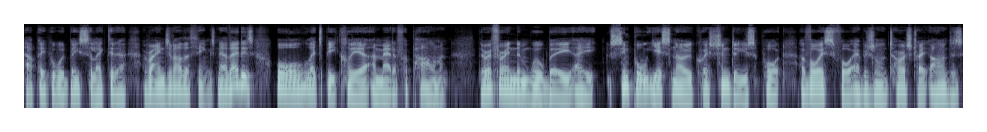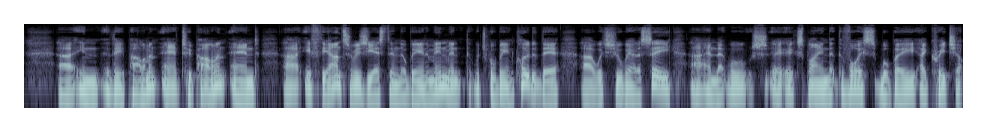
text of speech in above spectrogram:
how people would be selected, a, a range of other things. Now that is all, let's be clear, a matter for Parliament. The referendum will be a simple yes no question. Do you support a voice for Aboriginal and Torres Strait Islanders uh, in the Parliament and to Parliament? And uh, if the answer is yes, then there'll be an amendment which will be included there, uh, which you'll be able to see, uh, and that will sh- uh, explain that the voice will be a creature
